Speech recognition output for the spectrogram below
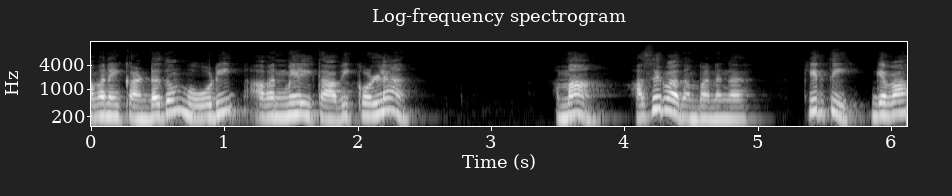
அவனை கண்டதும் ஓடி அவன் மேல் தாவிக்கொள்ள அம்மா ஆசிர்வாதம் பண்ணுங்க. கீர்த்தி இங்கே வா.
